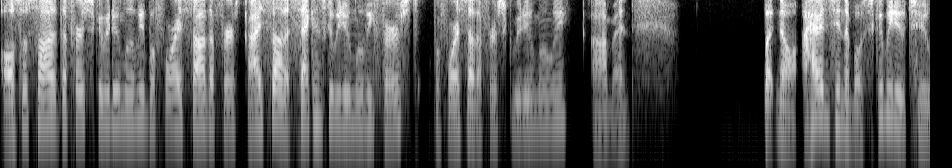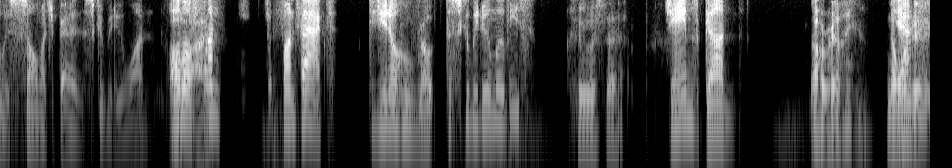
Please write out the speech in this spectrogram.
also saw the first Scooby Doo movie before I saw the first. I saw the second Scooby Doo movie first before I saw the first Scooby Doo movie. Um, and but no, I haven't seen them both. Scooby Doo Two is so much better than Scooby Doo One. Oh, Although I- fun fun fact, did you know who wrote the Scooby Doo movies? Who was that? James Gunn. Oh, really? No Yeah. wonder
